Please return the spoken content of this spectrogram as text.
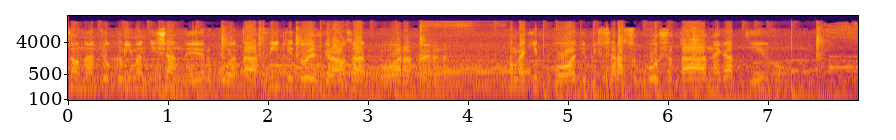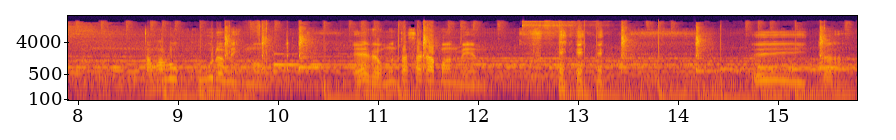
Impressionante o clima de janeiro, pô, tá 22 graus agora, velho. Como é que pode, bicho? Suposto tá negativo. Tá uma loucura, meu irmão. É, velho, o mundo tá se acabando mesmo. Eita.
